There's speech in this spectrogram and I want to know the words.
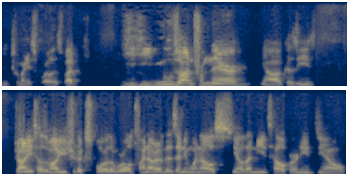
do too many spoilers but he, he moves on from there you know because he's johnny tells him oh you should explore the world find out if there's anyone else you know that needs help or needs you know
